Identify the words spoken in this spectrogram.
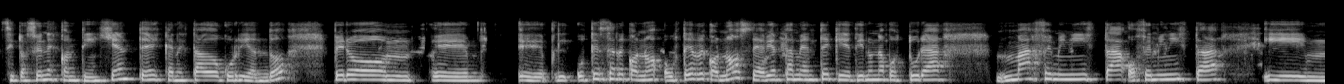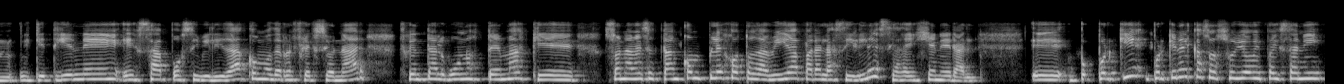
situaciones contingentes que han estado ocurriendo, pero mm, eh, eh, usted, se usted reconoce abiertamente que tiene una postura más feminista o feminista y, que tiene esa posibilidad como de reflexionar frente a algunos temas que son a veces tan complejos todavía para las iglesias en general. Eh, ¿por, qué, ¿Por qué en el caso suyo, Bispaisani,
